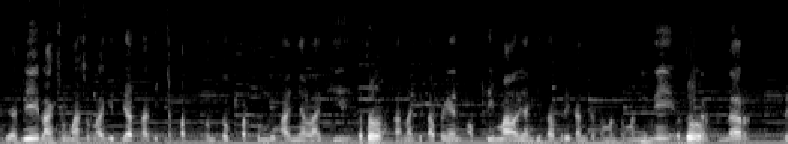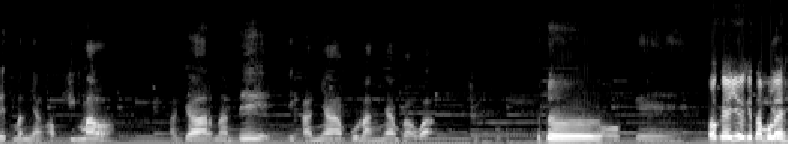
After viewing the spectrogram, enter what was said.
Jadi langsung masuk lagi biar nanti cepat untuk pertumbuhannya lagi. betul Karena kita pengen optimal yang kita berikan ke teman-teman ini Hmm, Betul. benar-benar treatment yang optimal agar nanti ikannya pulangnya bawa jumbo. betul Oke, oke yuk kita mulai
